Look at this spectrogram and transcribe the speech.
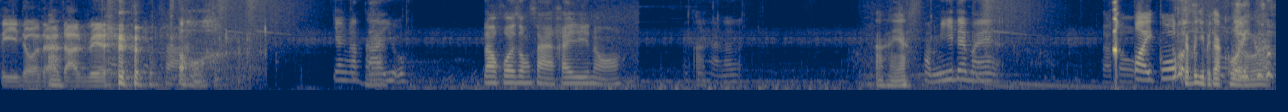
ตีโดนแต่อาจารย์เบนโอ้โหยังหลับตาอยู่เราควรสงสารใครดีเนาะ อะหายังขอมีดได้ไหมปล่อยกู จะไปหยิบไปจากโคนปล่อยแล้วกูอะ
